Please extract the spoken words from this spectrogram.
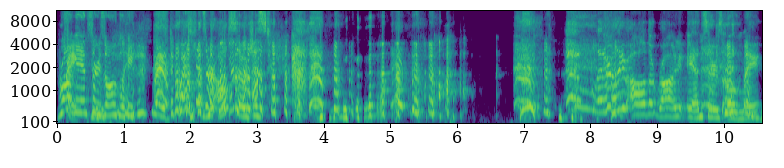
Wrong right. answers only. Right. The questions are also just literally all the wrong answers only.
